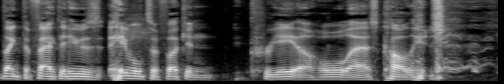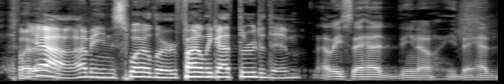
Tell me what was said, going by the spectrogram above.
like the fact that he was able to fucking create a whole ass college but uh, yeah, I mean, spoiler, finally got through to them. at least they had you know he, they had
